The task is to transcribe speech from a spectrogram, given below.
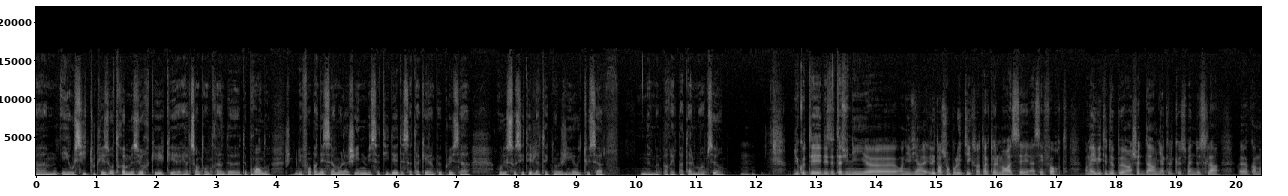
Euh, et aussi toutes les autres mesures qu'elles sont en train de, prendre. Je ne défends pas nécessairement la Chine, mais cette idée de s'attaquer un peu plus aux sociétés de la technologie, tout ça ne me paraît pas tellement absurde. Mhm. Du côté des États-Unis, euh, on y vient. Les tensions politiques sont actuellement assez, assez fortes. On a évité de peu un shutdown il y a quelques semaines de cela, euh, comme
